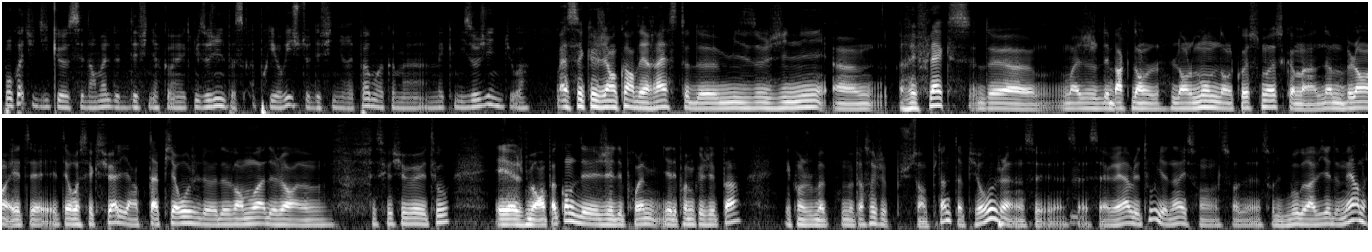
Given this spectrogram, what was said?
Pourquoi tu dis que c'est normal de te définir comme un mec misogyne? Parce qu'a priori, je te définirais pas moi comme un mec misogyne, tu vois. Bah, c'est que j'ai encore des restes de misogynie euh, réflexe. De, euh, moi, je débarque dans le, dans le, monde, dans le cosmos, comme un homme blanc hétérosexuel. Il y a un tapis rouge devant moi, de genre euh, fais ce que tu veux et tout. Et je me rends pas compte, j'ai des problèmes, il y a des problèmes que j'ai pas. Et quand je me, perçois que je, suis sur un putain de tapis rouge, hein, c'est agréable et tout. Il y en a, ils sont sur, sur, du beau gravier de merde.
